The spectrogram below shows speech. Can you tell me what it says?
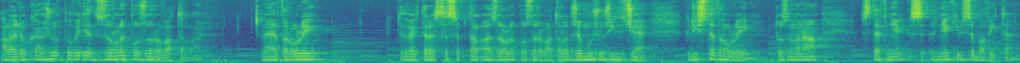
Ale dokážu odpovědět z role pozorovatele. Ne v roli ve které jste se ptal, ale z role pozorovatele, protože můžu říct, že když jste v roli, to znamená, jste v něk, s někým se bavíte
